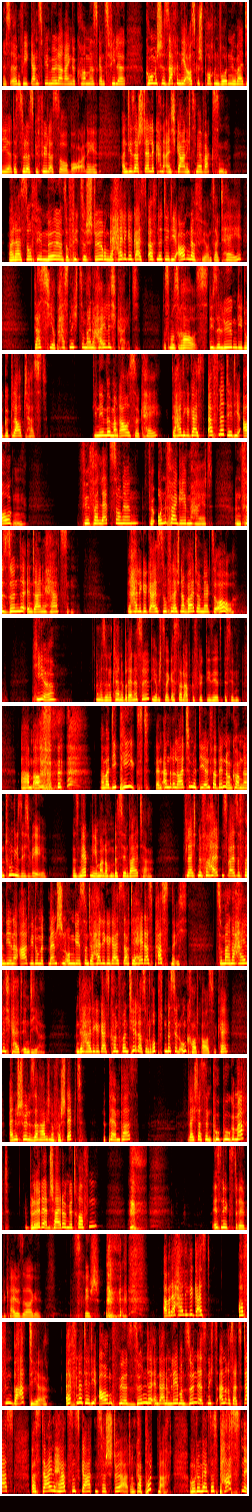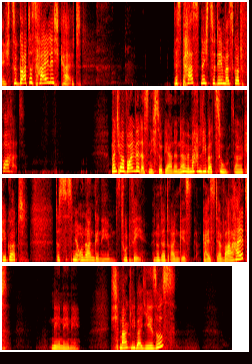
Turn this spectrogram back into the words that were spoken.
dass irgendwie ganz viel Müll da reingekommen ist, ganz viele komische Sachen, die ausgesprochen wurden über dir, dass du das Gefühl hast, so, boah, nee, an dieser Stelle kann eigentlich gar nichts mehr wachsen. Weil da ist so viel Müll und so viel Zerstörung. Der Heilige Geist öffnet dir die Augen dafür und sagt, hey, das hier passt nicht zu meiner Heiligkeit. Das muss raus. Diese Lügen, die du geglaubt hast, die nehmen wir mal raus, okay? Der Heilige Geist öffnet dir die Augen für Verletzungen, für Unvergebenheit und für Sünde in deinem Herzen. Der Heilige Geist sucht vielleicht noch weiter und merkt so, oh, hier haben wir so eine kleine Brennnessel, die habe ich zwar gestern abgepflückt, die sieht jetzt ein bisschen arm aus, aber die piekst. Wenn andere Leute mit dir in Verbindung kommen, dann tun die sich weh. Das merken die immer noch ein bisschen weiter. Vielleicht eine Verhaltensweise von dir, eine Art, wie du mit Menschen umgehst und der Heilige Geist sagt dir, hey, das passt nicht zu meiner Heiligkeit in dir. Und der Heilige Geist konfrontiert das und rupft ein bisschen Unkraut raus, okay? Eine schöne Sache habe ich noch versteckt. Eine Pampers. Vielleicht hast du einen Pupu gemacht. Eine blöde Entscheidung getroffen. Ist nichts drin, keine Sorge. Ist frisch. Aber der Heilige Geist offenbart dir, öffnet dir die Augen für Sünde in deinem Leben. Und Sünde ist nichts anderes als das, was deinen Herzensgarten zerstört und kaputt macht. Und wo du merkst, das passt nicht zu Gottes Heiligkeit. Es passt nicht zu dem, was Gott vorhat. Manchmal wollen wir das nicht so gerne. Ne? Wir machen lieber zu. Sagen, okay, Gott, das ist mir unangenehm. Es tut weh, wenn du da dran gehst. Geist der Wahrheit? Nee, nee, nee. Ich mag lieber Jesus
